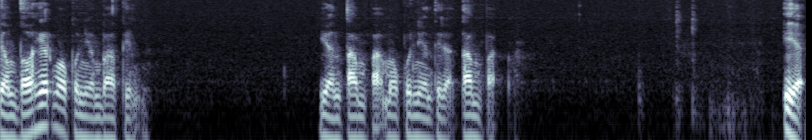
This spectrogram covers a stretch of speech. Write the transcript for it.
yang zahir maupun yang batin yang tampak maupun yang tidak tampak iya.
